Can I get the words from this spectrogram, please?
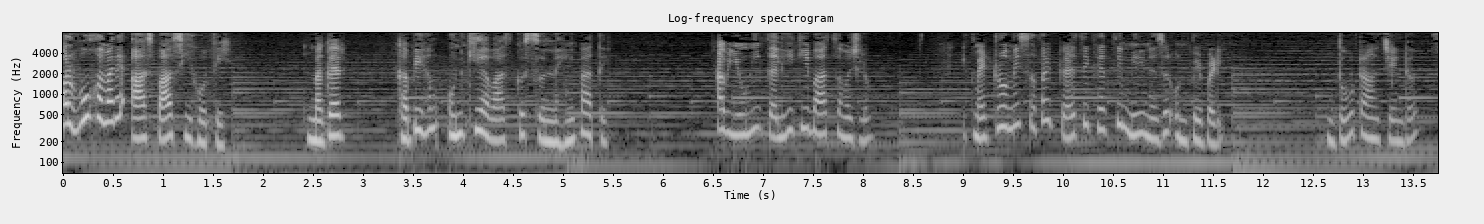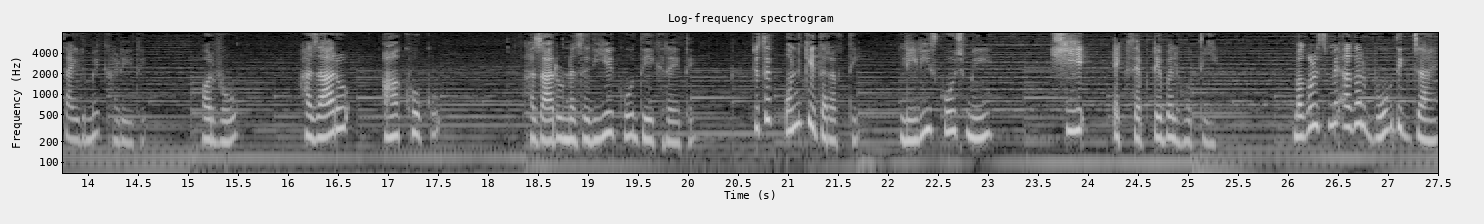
और वो हमारे आसपास ही होती मगर कभी हम उनकी आवाज़ को सुन नहीं पाते। अब यूँ ही कल ही की बात समझ लो। एक मेट्रो में सफ़र करते करते मेरी नज़र उन पे पड़ी। दो ट्रांसजेंडर साइड में खड़े थे और वो हज़ारों आँखों को, हज़ारों नज़रिए को देख रहे थे, जो सिर्फ़ उनकी तरफ़ थी। लेडीज़ कोच में शी एक्सेप्टेबल होती है। मगर उसमें अगर वो दिख जाए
